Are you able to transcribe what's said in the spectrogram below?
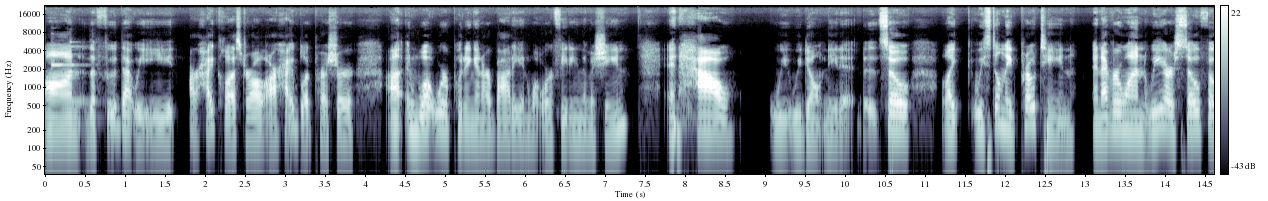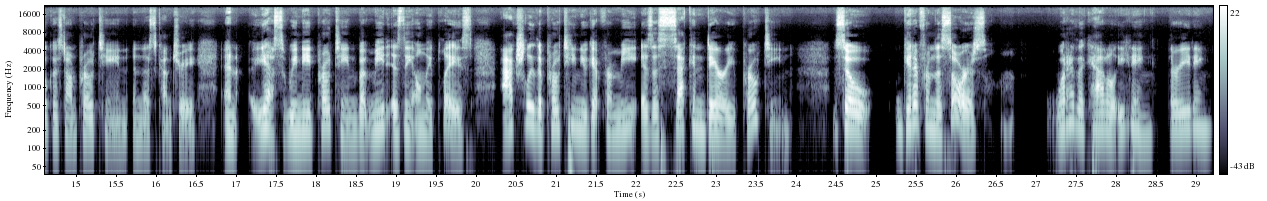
on the food that we eat, our high cholesterol, our high blood pressure, uh, and what we're putting in our body and what we're feeding the machine, and how we we don't need it. So, like, we still need protein. And everyone, we are so focused on protein in this country. And uh, yes, we need protein, but meat is the only place. Actually, the protein you get from meat is a secondary protein. So get it from the source. What are the cattle eating? They're eating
